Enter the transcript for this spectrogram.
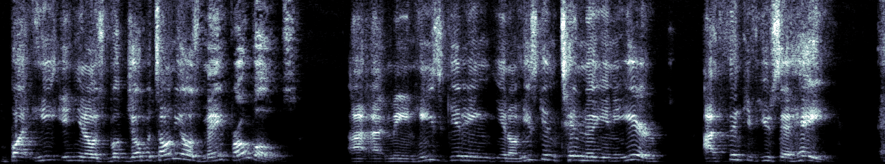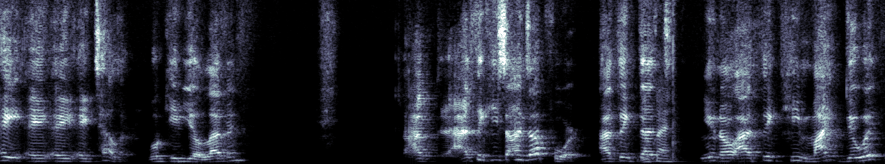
But he, you know, it's- but Joe Bitonio's made Pro Bowls. I, I mean, he's getting, you know, he's getting 10 million a year. I think if you say, hey, hey, a a, a Teller, we'll give you 11. I I think he signs up for it. I think that Okay. you know, I think he might do it.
